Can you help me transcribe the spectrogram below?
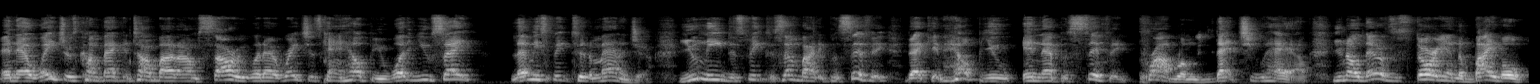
and that waitress come back and talk about, I'm sorry, well, that waitress can't help you. What do you say? Let me speak to the manager. You need to speak to somebody Pacific that can help you in that specific problem that you have. You know, there was a story in the Bible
